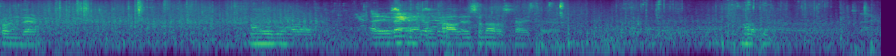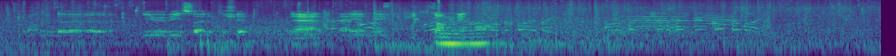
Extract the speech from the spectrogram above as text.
From there. I will. Oh, there's a lot of guys there. Okay. Tank on the UAV side of the ship. Yeah, A and B. keep Coming coming. in now. The firebase. Our position has been compromised.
